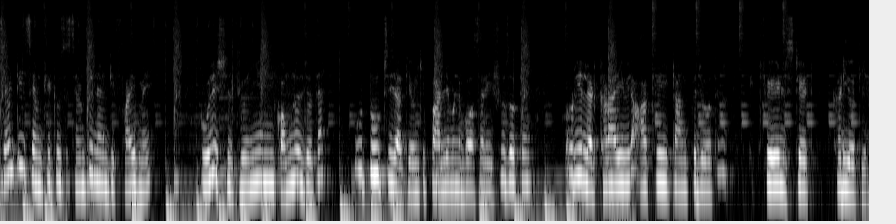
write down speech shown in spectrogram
1772 से 1795 में पोलिश लिथुएनियन कॉमनवेल्थ जो होता है, वो टूट सी जाती है। उनकी पार्लियामेंट में बहुत सारे इश्यूज़ होते हैं और ये लड़खड़ाई हुई, आखिरी टांग पे जो होते हैं ना, एक फेल्ड स्टेट खड़ी होती है।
